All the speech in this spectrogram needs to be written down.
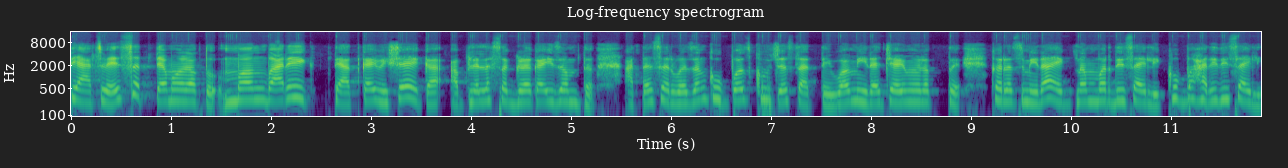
त्याच वेळेस सत्या म्हणू लागतो मग बारीक त्यात काही विषय आहे का? आपल्याला सगळं काही जमतं. आता सर्वजण खूपच खुश असतात. तेव्हा मीराची आई म्हणू लागते खरंच मीरा एक नंबर दिसायली. खूप भारी दिसायली.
